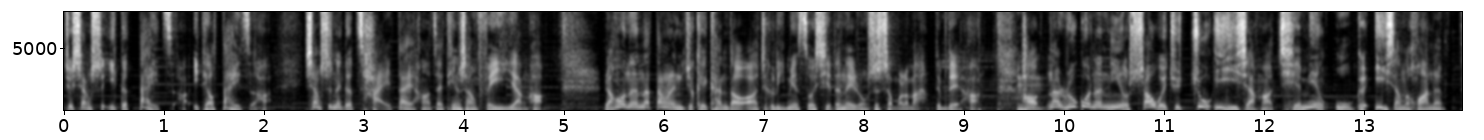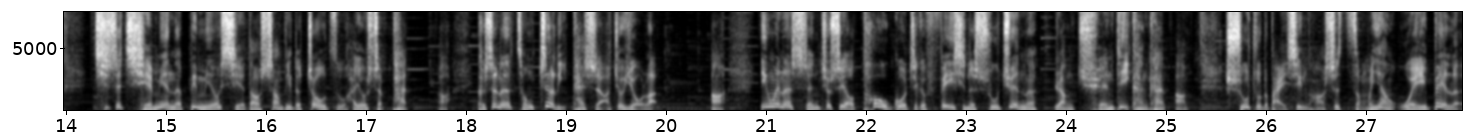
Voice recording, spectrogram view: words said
就像是一个袋子哈，一条袋子哈，像是那个彩带哈，在天上飞一样哈。然后呢，那当然你就可以看到啊，这个里面所写的内容是什么了嘛，对不对哈？好，那如果呢你有稍微去注意一下哈，前面五个意象的话呢，其实前面呢并没有写到上帝的咒诅还有审判啊。可是呢，从这里开始啊，就有了啊，因为呢，神就是要透过这个飞行的书卷呢，让全地看看啊，属主的百姓哈、啊、是怎么样违背了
